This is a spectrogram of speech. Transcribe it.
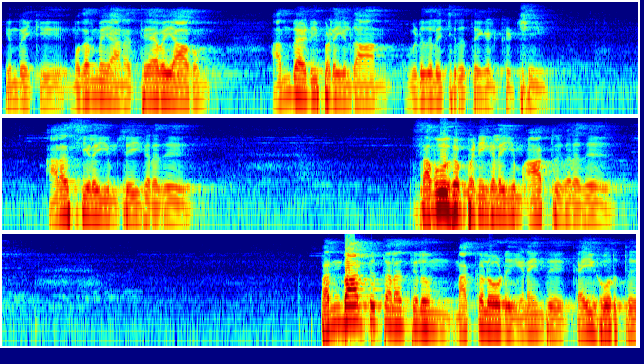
இன்றைக்கு முதன்மையான தேவையாகும். அந்த அடிப்படையில் தான் விடுதலை சிறுத்தைகள் கட்சி அரசியலையும் செய்கிறது. சமூக பணிகளையும் ஆற்றுகிறது. பண்பாட்டு தளத்திலும் மக்களோடு இணைந்து கைகோர்த்து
